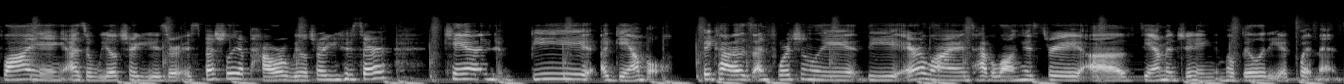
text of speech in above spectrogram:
flying as a wheelchair user, especially a power wheelchair user, can be a gamble because unfortunately the airlines have a long history of damaging mobility equipment.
